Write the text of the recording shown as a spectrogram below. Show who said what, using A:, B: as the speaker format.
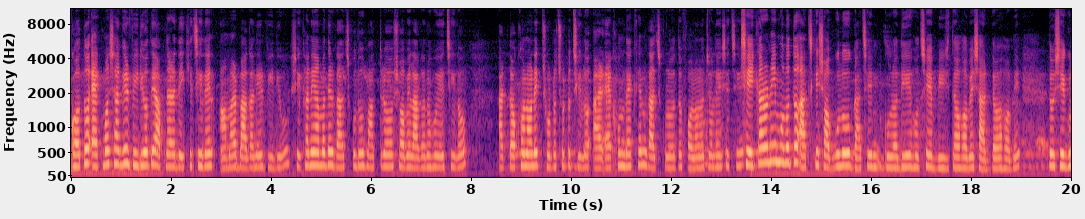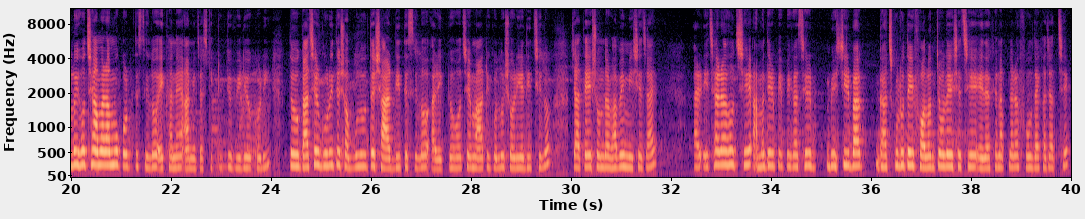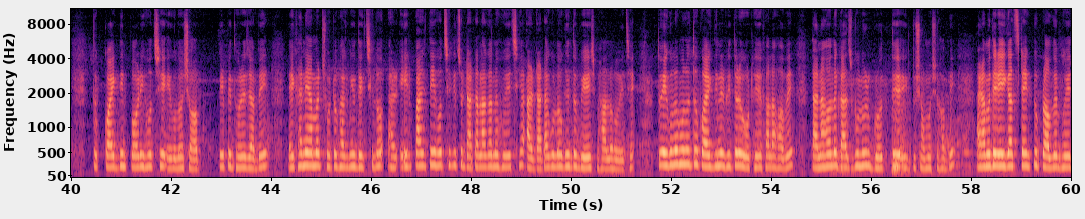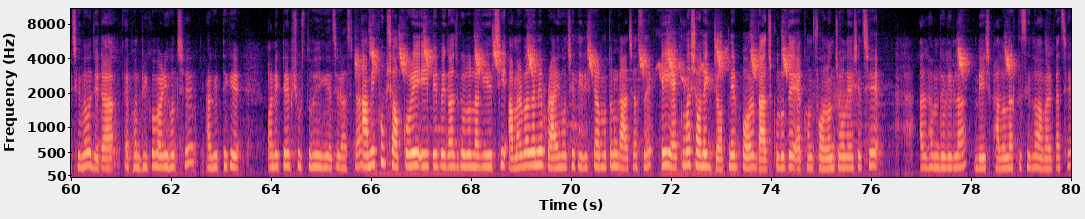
A: গত এক মাস আগের ভিডিওতে আপনারা দেখেছিলেন আমার বাগানের ভিডিও। সেখানে আমাদের গাছগুলো মাত্র সবে লাগানো হয়েছিল আর তখন অনেক ছোট ছোট ছিল। আর এখন দেখেন গাছগুলো তো ফলনও চলে এসেছে। সেই কারণেই মূলত আজকে সবগুলো গাছের গোড়া দিয়ে হচ্ছে বীজ দেওয়া হবে, সার দেওয়া হবে। তো সেগুলোই হচ্ছে আমার আম্মু করতেছিল। এখানে আমি জাস্ট একটু একটু ভিডিও করি। তো গাছের গুঁড়িতে সবগুলোতে সার দিতেছিল আর একটু হচ্ছে মাটিগুলো সরিয়ে দিচ্ছিল যাতে সুন্দরভাবে মিশে যায়। আর এছাড়া হচ্ছে আমাদের পেঁপে গাছের বেশিরভাগ গাছগুলোতেই ফলন চলে এসেছে। এ দেখেন আপনারা ফুল দেখা যাচ্ছে। তো কয়েকদিন পরই হচ্ছে এগুলো সব পেঁপে ধরে যাবে। এখানে আমার ছোট ভাগ্নিও দেখছিল। আর এর পাশ দিয়ে হচ্ছে কিছু ডাটা লাগানো হয়েছে। আর ডাটাগুলোও কিন্তু বেশ ভালো হয়েছে। তো এগুলো মূলত কয়েকদিনের ভিতরে উঠিয়ে ফেলা হবে। তা না হলে গাছগুলোর গ্রোথে একটু সমস্যা হবে। আর আমাদের এই গাছটা একটু প্রবলেম হয়েছিল, যেটা এখন রিকভারি হচ্ছে। আগের থেকে অনেকটাই সুস্থ হয়ে গিয়েছে গাছটা। আমি খুব শখ করে এই পেঁপে গাছগুলো লাগিয়েছি। আমার বাগানে প্রায় হচ্ছে তিরিশটার মতন গাছ আছে। এই এক মাস অনেক যত্নের পর গাছগুলোতে এখন ফলন চলে এসেছে। আলহামদুলিল্লাহ, বেশ ভালো লাগতেছিল আমার কাছে।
